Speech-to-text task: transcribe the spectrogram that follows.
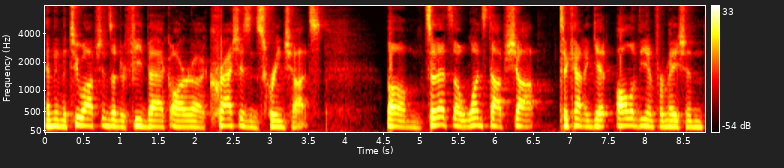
and then the two options under feedback are uh, crashes and screenshots. Um, so that's a one-stop shop to kind of get all of the information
